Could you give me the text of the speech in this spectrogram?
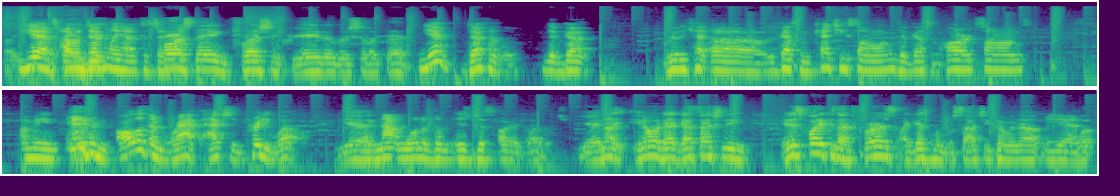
Like, Yes, I would as being- definitely have to As say. far that. as staying fresh and creative and shit like that. Yeah, definitely. They've got really ca- uh, they've got some catchy songs. They've got some hard songs. I mean, all of them rap actually pretty well. Yeah, Like, not one of them is just utter garbage. yeah. No, you know what? That that's actually it is funny because at first, I guess when Versace coming out, Yeah, what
